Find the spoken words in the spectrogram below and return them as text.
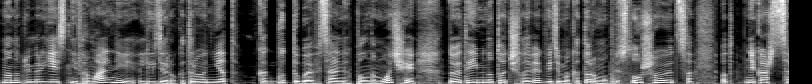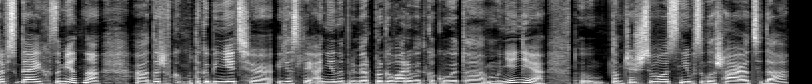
Но, например, есть неформальный лидер, у которого нет как будто бы официальных полномочий, но это именно тот человек, видимо, которому прислушиваются. Вот мне кажется, всегда их заметно, а, даже в каком-то кабинете, если они, например, проговаривают какое-то мнение, то там чаще всего с ним соглашаются, да,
